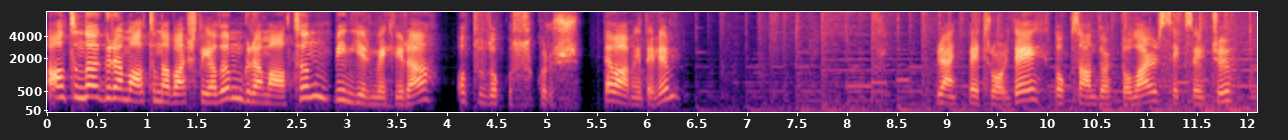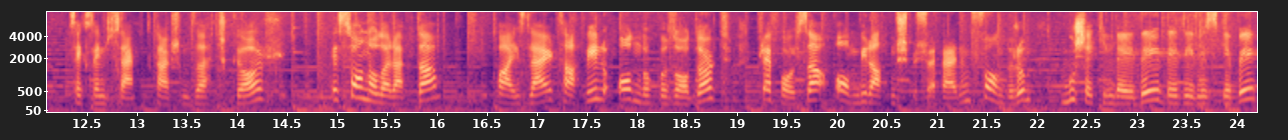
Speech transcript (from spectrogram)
Altında gram altına başlayalım. Gram altın 1020 lira 39 kuruş. Devam edelim. Brent petrolde 94 dolar 83 83 sent karşımıza çıkıyor. Ve son olarak da faizler tahvil 19.14, repo ise 11.61 efendim. Son durum bu şekildeydi dediğimiz gibi.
